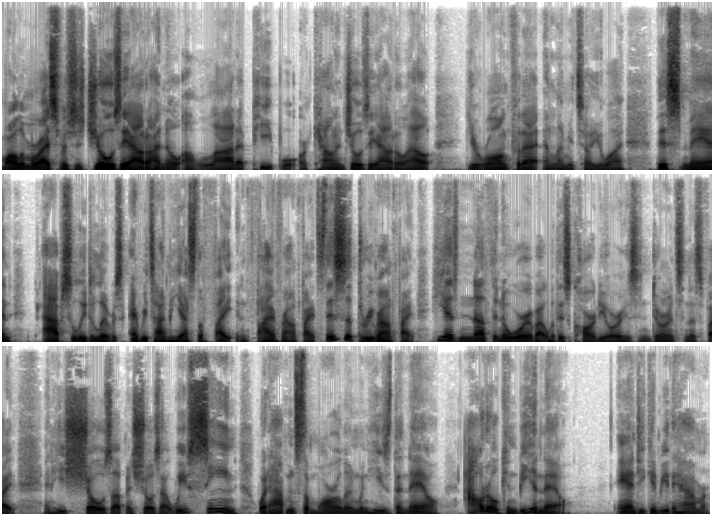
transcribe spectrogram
marlon moraes versus jose aldo i know a lot of people are counting jose aldo out you're wrong for that and let me tell you why this man absolutely delivers every time he has to fight in five round fights. This is a three round fight. He has nothing to worry about with his cardio or his endurance in this fight, and he shows up and shows out. We've seen what happens to Marlon when he's the nail. Aldo can be a nail and he can be the hammer.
